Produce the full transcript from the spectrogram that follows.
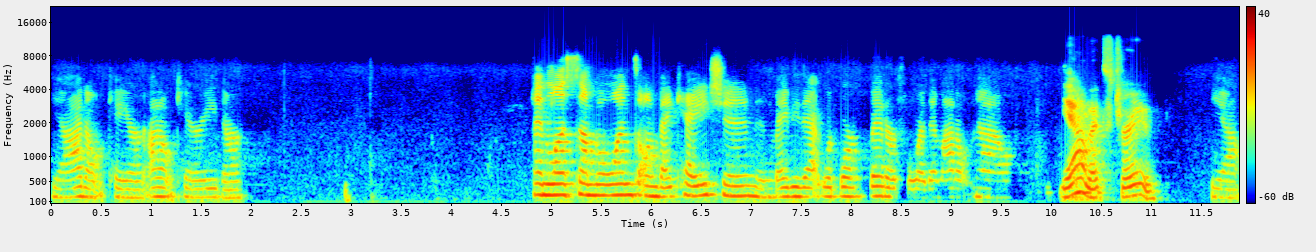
Yeah, I don't care. I don't care either. Unless someone's on vacation and maybe that would work better for them. I don't know. Yeah, that's true. Yeah,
